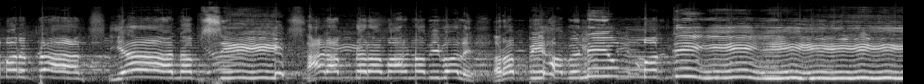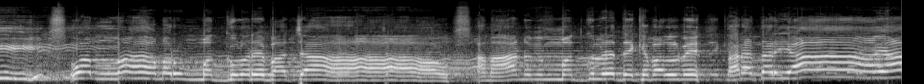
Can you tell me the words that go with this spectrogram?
আমার ইয়া আর আপনার আমার নবী বলে, রব্বি হাবলি উম্মতি। আমার বাঁচাও। আমার নবী উম্মত গুলোরে দেখে বলবে তারা আয়।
